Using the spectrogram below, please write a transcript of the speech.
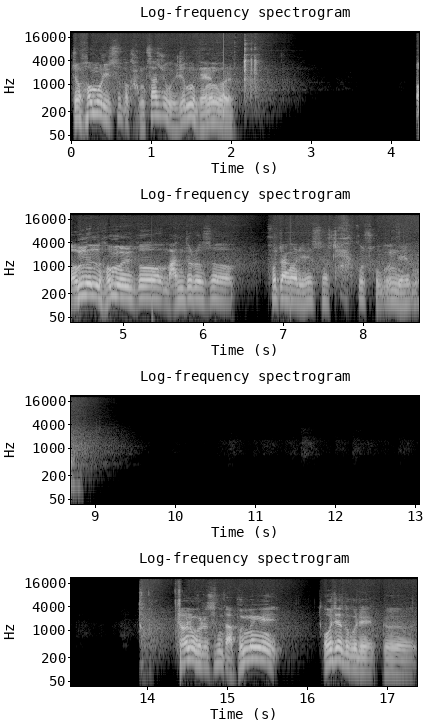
좀 허물이 있어도 감싸주고 이러면 되는 걸 없는 허물도 만들어서 포장을 해서 자꾸 소문 내고 저는 그렇습니다. 분명히 어제도 그래 그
